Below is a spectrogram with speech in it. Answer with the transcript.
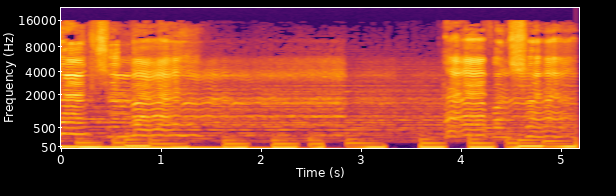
chance tonight. Heaven sent.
